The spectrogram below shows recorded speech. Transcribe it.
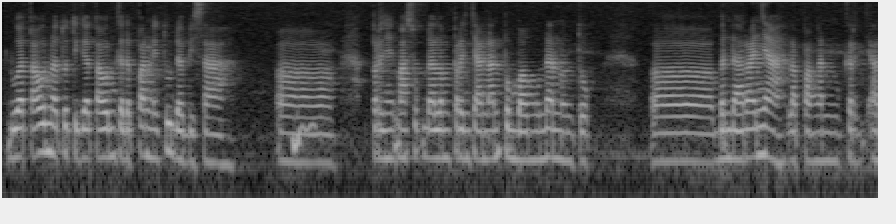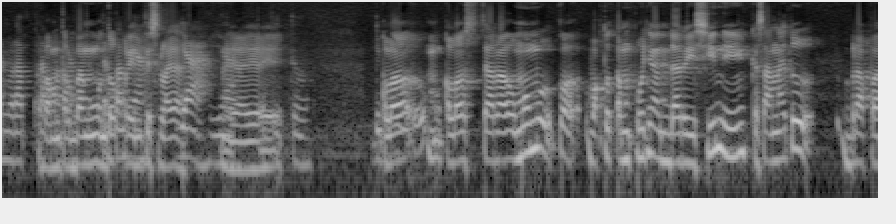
dua tahun atau tiga tahun ke depan itu udah bisa eh, pernye- masuk dalam perencanaan pembangunan untuk eh, bendaranya, lapangan kerja anu lap- Lapangan terbang untuk perintis lah ya. Ya, ya, Iya, iya, iya. gitu. Jadi, Kalau kalau secara umum kok waktu tempuhnya dari sini ke sana itu berapa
